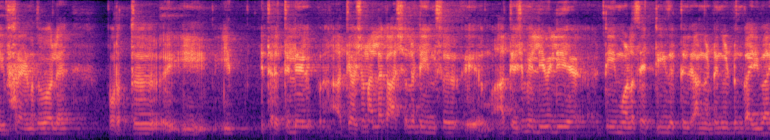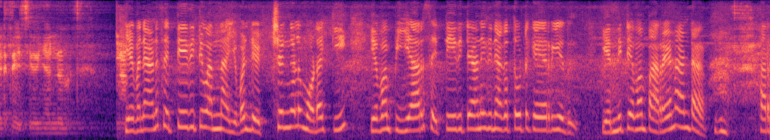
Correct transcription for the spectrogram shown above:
ഈ പറയണത് പോലെ പുറത്ത് ഈ ഇത്തരത്തിൽ അത്യാവശ്യം നല്ല കാശുള്ള ടീംസ് അത്യാവശ്യം വലിയ വലിയ ടീമുകളെ സെറ്റ് ചെയ്തിട്ട് അങ്ങോട്ടും ഇങ്ങോട്ടും കരിവാരി തേച്ച് കഴിഞ്ഞാൽ ഇവനാണ് സെറ്റ് ചെയ്തിട്ട് വന്ന. ഇവൻ ലക്ഷങ്ങൾ മുടക്കി ഇവൻ പി ആർ സെറ്റ് ചെയ്തിട്ടാണ് ഇതിനകത്തോട്ട് കയറിയത് എന്നിട്ട് അവൻ പറയണണ്ട പറ.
